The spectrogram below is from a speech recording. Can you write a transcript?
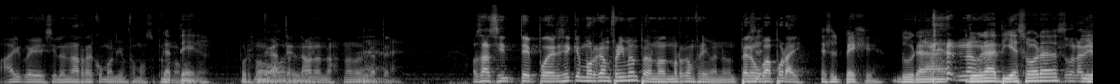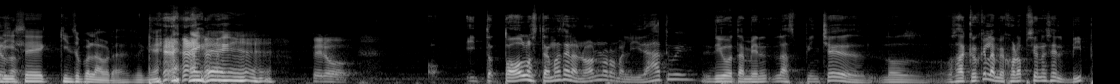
Ay, güey, sí lo narra como alguien famoso. Pero no. Por favor. Gatel. No, no, no, no, no es Ah. O sea, sí te podría decir que Morgan Freeman, pero no es Morgan Freeman. ¿no? Pero va por ahí. Es el peje. Dura, No. dura 10 horas Dura y 10 horas. dice 15 palabras. que- Pero. Y to- todos los temas de la nueva normalidad, güey. Digo, también las pinches. Los. O sea, creo que la mejor opción es el VIP.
